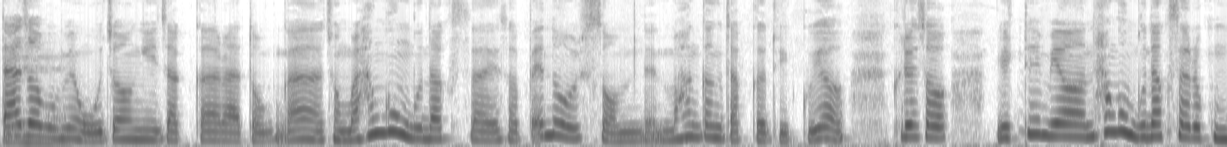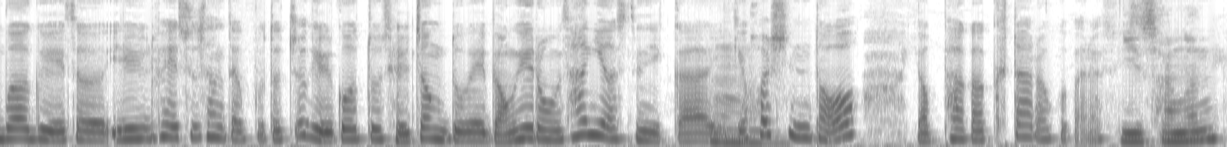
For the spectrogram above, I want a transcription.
따져보면 네. 오정희 작가라던가 정말 한국 문학사에서 빼놓을 수 없는 뭐 한강 작가도 있고요. 그래서 일테면 한국 문학사를 공부하기 위해서 1회 수상작부터 쭉 읽어도 될 정도의 명예로운 상이었으니까 이게 음. 훨씬 더 여파가 크다라고 말할 수 있습니다. 이 상은 네.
